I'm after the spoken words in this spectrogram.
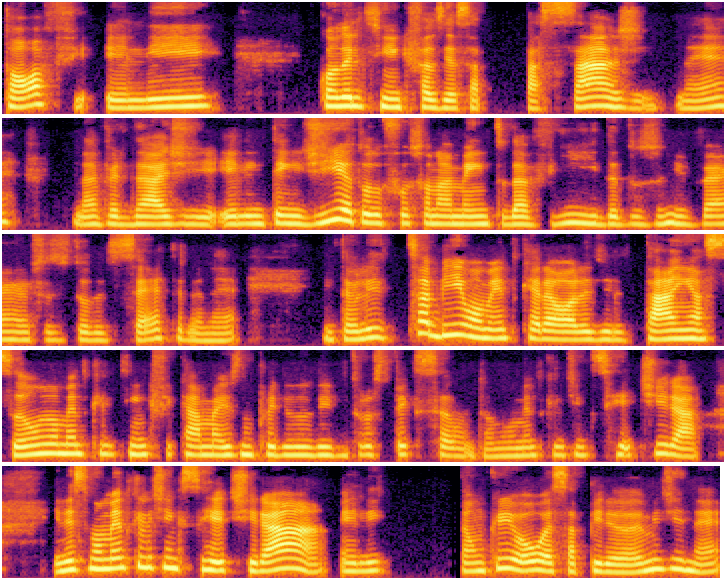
Toff, ele, quando ele tinha que fazer essa passagem, né? Na verdade, ele entendia todo o funcionamento da vida, dos universos e tudo, etc, né? Então, ele sabia o momento que era hora de ele estar em ação e o momento que ele tinha que ficar mais num período de introspecção. Então, no momento que ele tinha que se retirar. E nesse momento que ele tinha que se retirar, ele, então, criou essa pirâmide, né?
